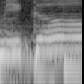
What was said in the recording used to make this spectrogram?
me go?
